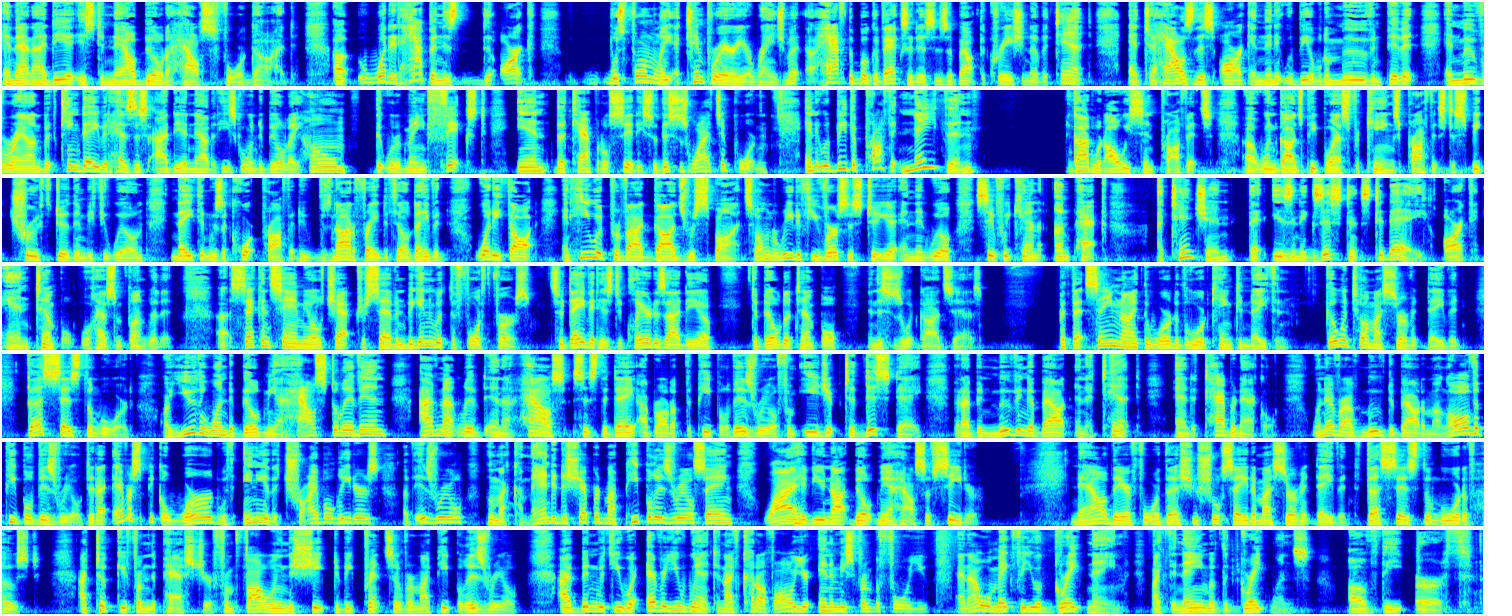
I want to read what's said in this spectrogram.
And that idea is to now build a house for God. Uh, what had happened is the ark was formerly a temporary arrangement. Uh, half the book of Exodus is about the creation of a tent and to house this ark, and then it would be able to move and pivot and move around. But King David has this idea now that he's going to build a home that would remain fixed in the capital city. So this is why it's important. And it would be the prophet Nathan God would always send prophets uh, when God's people asked for kings, prophets to speak truth to them, if you will. And Nathan was a court prophet who was not afraid to tell David what he thought, and he would provide God's response. So I'm going to read a few verses to you, and then we'll see if we can unpack a tension that is in existence today, ark and temple. We'll have some fun with it. Uh, 2 Samuel chapter 7, beginning with the fourth verse. So David has declared his idea to build a temple, and this is what God says. But that same night the word of the Lord came to Nathan. Go and tell my servant David, Thus says the Lord, Are you the one to build me a house to live in? I've not lived in a house since the day I brought up the people of Israel from Egypt to this day, but I've been moving about in a tent and a tabernacle. Whenever I've moved about among all the people of Israel, did I ever speak a word with any of the tribal leaders of Israel, whom I commanded to shepherd my people Israel, saying, Why have you not built me a house of cedar? Now therefore thus you shall say to my servant David, Thus says the Lord of hosts, I took you from the pasture, from following the sheep to be prince over my people Israel. I've been with you wherever you went, and I've cut off all your enemies from before you, and I will make for you a great name, like the name of the great ones of the earth.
